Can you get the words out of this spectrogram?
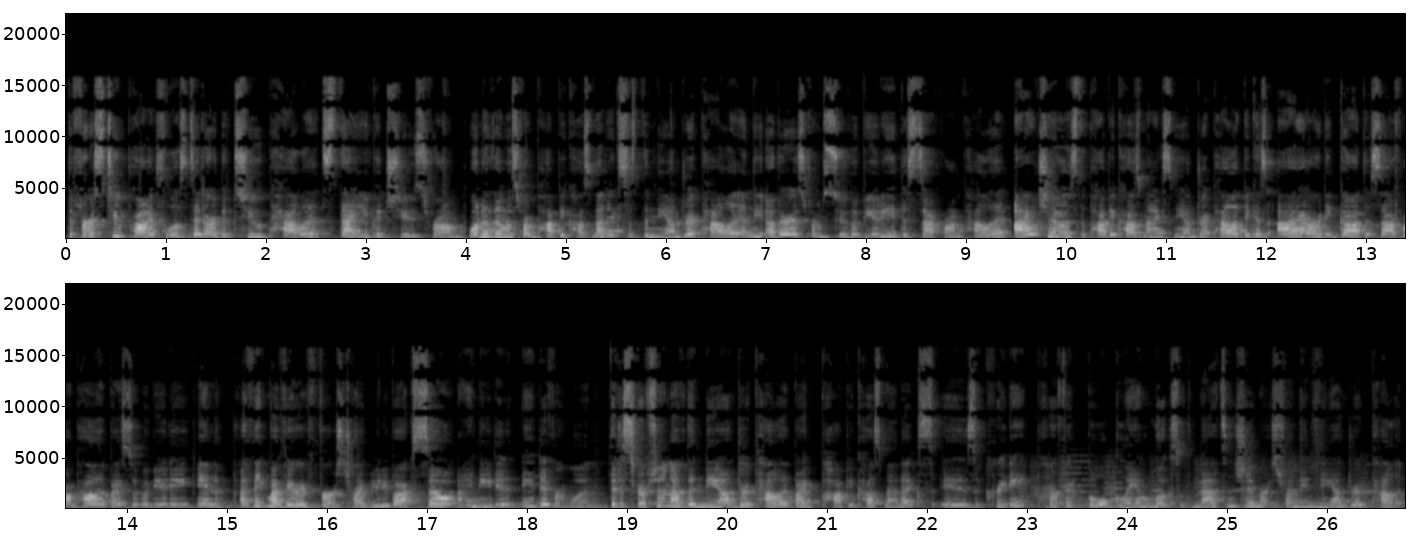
The first two products listed are the two palettes that you could choose from. One of them is from Poppy Cosmetics, it's the Neon Drip palette, and the other is from Suva Beauty, the Saffron palette. I chose the Poppy Cosmetics Neon Drip palette because I already got the Saffron palette by Suva Beauty in, I think, my very first Tribe Beauty box, so I needed a different one. The description of the Neon Drip palette by Poppy Cosmetics is create perfect bold glam looks with mattes and shimmers from the Neon Drip palette.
